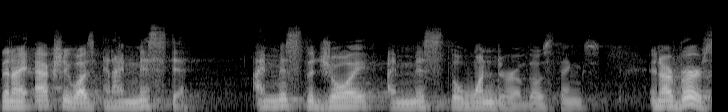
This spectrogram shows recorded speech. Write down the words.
than I actually was, and I missed it. I missed the joy, I missed the wonder of those things. In our verse,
